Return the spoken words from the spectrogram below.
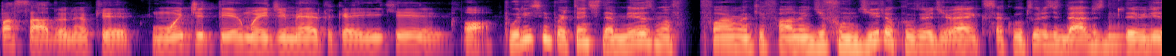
passado, né? Porque um monte de termo aí de métrica aí que. Ó, por isso é importante, da mesma forma que falam em difundir a cultura de UX, a cultura de dados deveria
